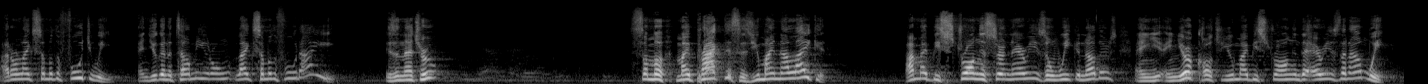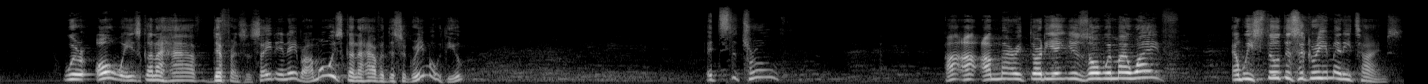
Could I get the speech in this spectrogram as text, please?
I don't like some of the food you eat. And you're going to tell me you don't like some of the food I eat. Isn't that true? Some of my practices, you might not like it. I might be strong in certain areas and weak in others, and in your culture, you might be strong in the areas that I'm weak. We're always going to have differences. Say to your neighbor, I'm always going to have a disagreement with you. It's the truth. I, am married 38 years old with my wife, and we still disagree many times.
